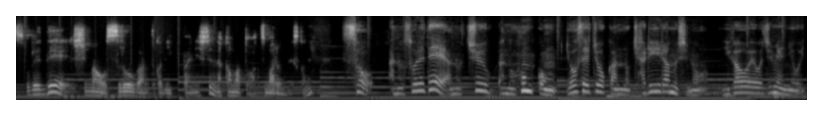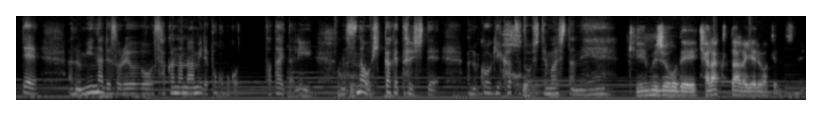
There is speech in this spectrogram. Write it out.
それで島をスローガンとかでいっぱいにして仲間と集まるんですかね？そう。あのそれであの中あの香港行政長官のキャリー・ラム氏の似顔絵を地面に置いてあのみんなでそれを魚の網でポコポコ叩いたり砂を引っ掛けたりしてあの抗議活動してましたね。ゲーム上でキャラクターがやるわけですね。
